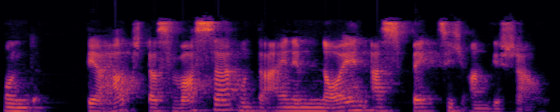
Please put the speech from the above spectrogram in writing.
Und der hat das Wasser unter einem neuen Aspekt sich angeschaut.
